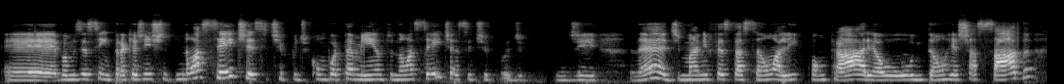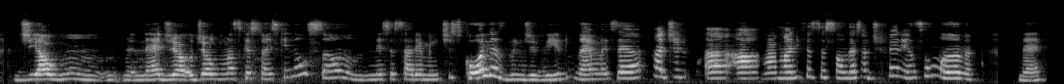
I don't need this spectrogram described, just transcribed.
É, vamos dizer assim, para que a gente não aceite esse tipo de comportamento, não aceite esse tipo de de, né, de manifestação ali contrária ou então rechaçada de algum né, de, de algumas questões que não são necessariamente escolhas do indivíduo, né, mas é a, a, a manifestação dessa diferença humana, né?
